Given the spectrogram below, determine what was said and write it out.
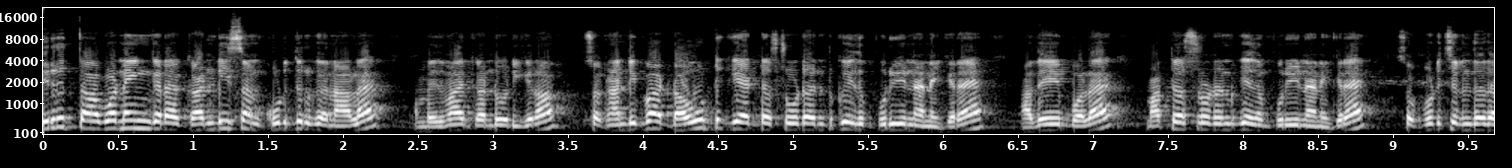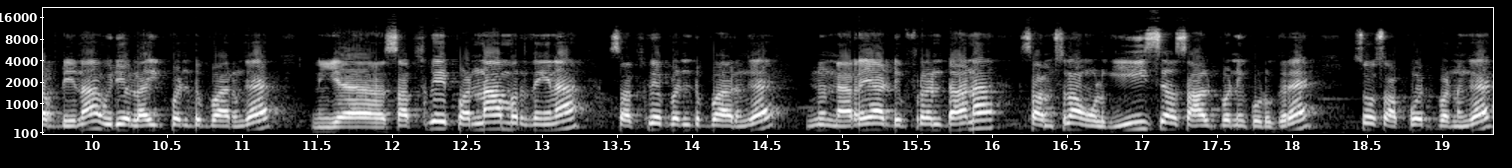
இரு தவணைங்கிற கண்டிஷன் கொடுத்துருக்கனால நம்ம இது மாதிரி கண்டுபிடிக்கிறோம். ஸோ கண்டிப்பாக டவுட்டு கேட்ட ஸ்டூடெண்ட்டுக்கும் இது புரியும் நினைக்கிறேன். அதே போல் மற்ற ஸ்டூடெண்ட்டுக்கும் இது புரியும் நினைக்கிறேன். ஸோ பிடிச்சிருந்தது அப்படின்னா வீடியோ லைக் பண்ணிட்டு பாருங்கள் நீங்கள் சப்ஸ்கிரைப் பண்ணாமல் இருந்தீங்கன்னா சப்ஸ்கிரைப் பண்ணிட்டு பாருங்கள் இன்னும் நிறையா டிஃப்ரெண்ட்டான சம்ஸ்லாம் உங்களுக்கு ஈஸியாக சால்வ் பண்ணி கொடுக்குறேன். ஸோ சப்போர்ட் பண்ணுங்கள்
